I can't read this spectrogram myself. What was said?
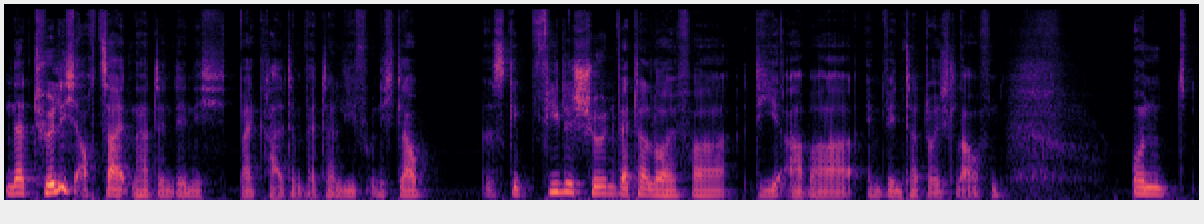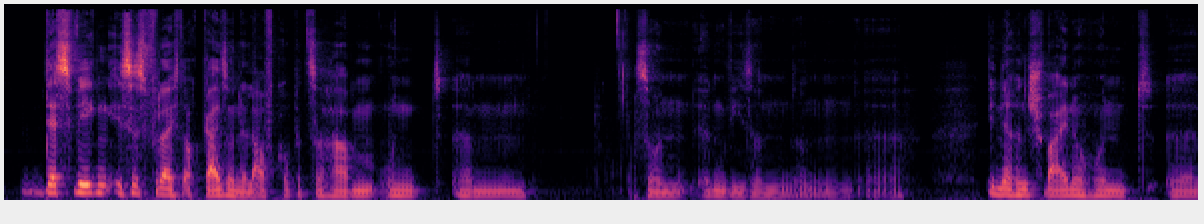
natürlich auch Zeiten hatte, in denen ich bei kaltem Wetter lief. Und ich glaube, es gibt viele Schönwetterläufer, die aber im Winter durchlaufen. Und deswegen ist es vielleicht auch geil, so eine Laufgruppe zu haben und ähm, so ein irgendwie so einen, so einen äh, inneren Schweinehund, äh,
